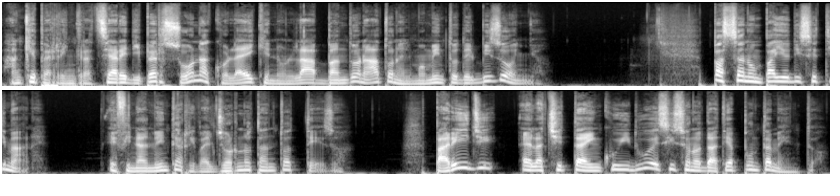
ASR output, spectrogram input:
anche per ringraziare di persona colei che non l'ha abbandonato nel momento del bisogno. Passano un paio di settimane e finalmente arriva il giorno tanto atteso. Parigi è la città in cui i due si sono dati appuntamento.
